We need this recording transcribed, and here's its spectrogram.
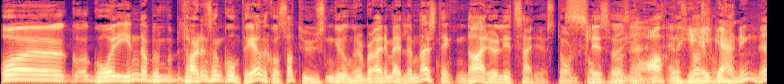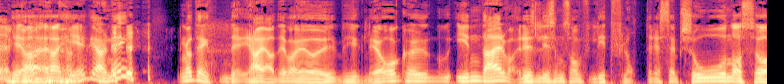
Og går inn, og betaler en sånn kontingent, det kosta 1000 kroner å bli medlem der, så tenkte han da er det jo litt seriøst og ordentlig. Så, ja. en hel gærning, det er ikke Ja, ja, hel gærning. Jeg tenkte, ja, ja, det var jo hyggelig. Og inn der var det liksom sånn litt flott resepsjon, og så,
